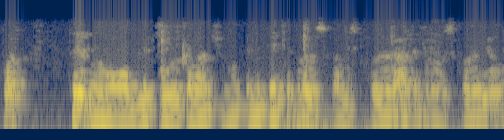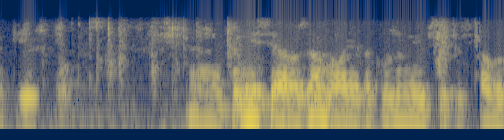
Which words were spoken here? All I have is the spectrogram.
квартирного обліку у виконавчому комітеті Боровської міської ради Боровського району Київської області. Е, Комісія розглянула, я так розумію, всі підстави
